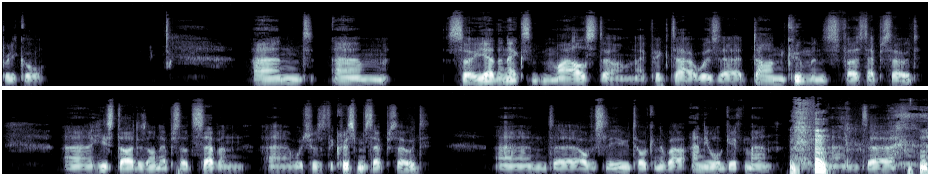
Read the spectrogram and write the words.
pretty cool. And um, so yeah the next milestone i picked out was uh, don koopman's first episode. Uh, he started on episode 7 uh, which was the christmas episode and uh, obviously we're talking about annual gift man and uh,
